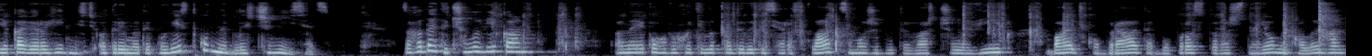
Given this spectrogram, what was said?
Яка вірогідність отримати повістку в найближчий місяць? Загадайте чоловіка, на якого ви хотіли подивитися розклад. Це може бути ваш чоловік, батько, брат або просто ваш знайомий, колега.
